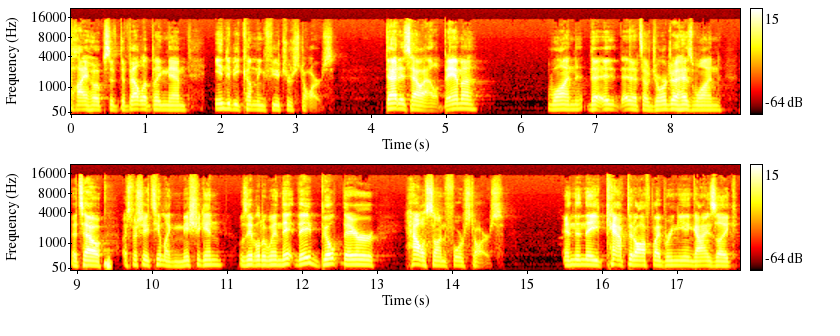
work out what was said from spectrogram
high hopes of developing them into becoming future stars. That is how Alabama won. Eh, that's how Georgia has won. That's how, especially a team like Michigan was able to win. They, they built their house on four stars. And then they capped it off by bringing in guys like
